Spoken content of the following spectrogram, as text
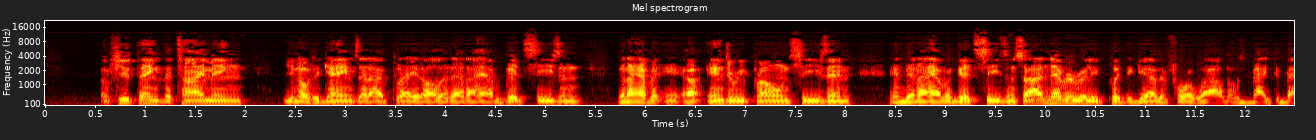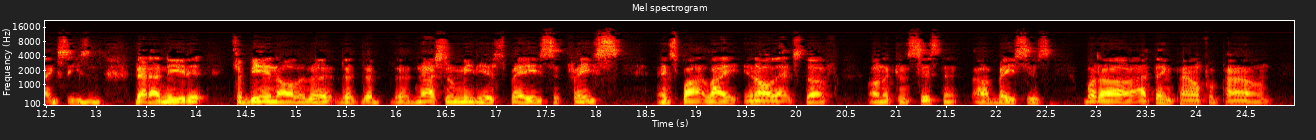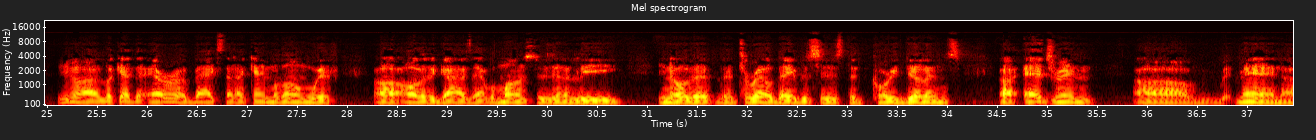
a few things: the timing, you know, the games that I played, all of that. I have good season, then I have an uh, injury-prone season, and then I have a good season. So I never really put together for a while those back-to-back seasons that I needed to be in all of the the, the, the national media space, face, and spotlight, and all that stuff on a consistent uh, basis. But uh, I think pound for pound, you know, I look at the era of backs that I came along with, uh, all of the guys that were monsters in the league, you know, the, the Terrell Davises, the Corey Dillons, uh, Edgerrin, um, man, uh,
